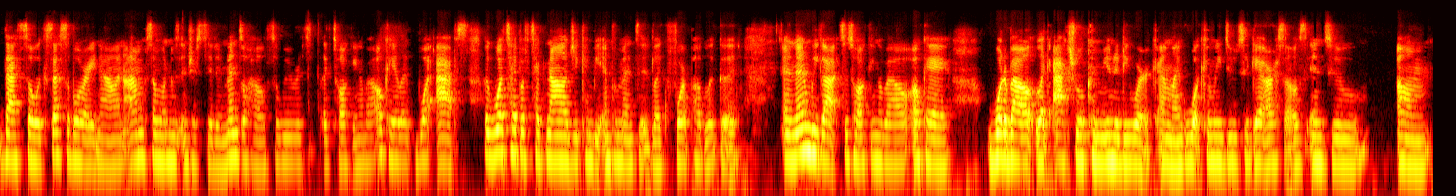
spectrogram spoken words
that's so accessible right now and i'm someone who's interested in mental health so we were like talking about okay like what apps like what type of technology can be implemented like for public good and then we got to talking about okay what about like actual community work? And like what can we do to get ourselves into um,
